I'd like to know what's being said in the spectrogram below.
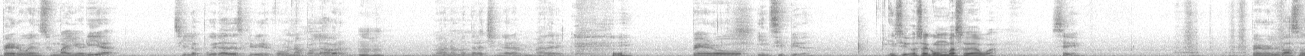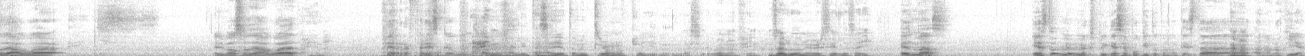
pero en su mayoría, si lo pudiera describir con una palabra, me van a mandar a chingar a mi madre. pero insípida. O sea, como un vaso de agua. Sí. Pero el vaso de agua. El vaso de agua te refresca, güey. Ay, ¿sabes? maldita sea, yo también traigo una playera de la Salle. Bueno, en fin. Un saludo a la Universidad de la Salle. Es más, esto lo, lo expliqué hace poquito, como que esta Ajá. analogía.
